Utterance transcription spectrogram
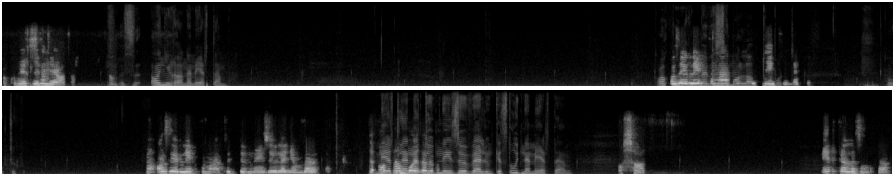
Akkor miért léptél át? Ez annyira nem értem. Akkor Azért léptem át, hogy több néző. Ó, csak Na, azért léptem át, hogy több néző legyen veletek. De a, miért nem lenne baj, több legalább néző velünk? Ezt úgy nem értem. a szállt. Miért kell ezen fel?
